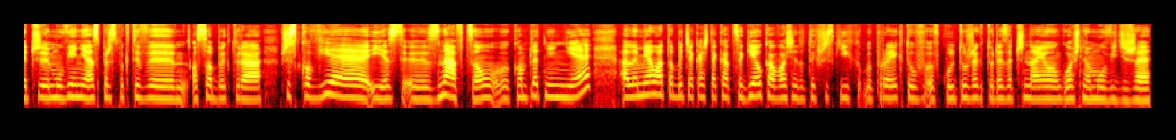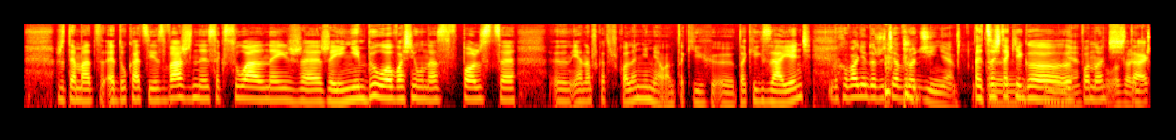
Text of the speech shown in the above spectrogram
y, czy mówienia z perspektywy osoby, która wszystko wie i jest y, znawcą. Kompletnie nie, ale miała to być jakaś taka cegiełka właśnie do tych wszystkich projektów w kulturze, które zaczynają głośno mówić, że, że temat edukacji jest ważny, seksualnej, że, że jej nie było właśnie u nas nas w Polsce, y, ja na przykład w szkole nie miałam takich, y, takich zajęć. Wychowanie do życia w rodzinie. Coś y, takiego ponoć tak.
